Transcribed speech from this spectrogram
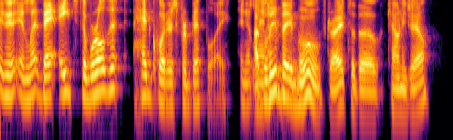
in, in, they H the world's headquarters for BitBoy in I believe they moved right to the county jail.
